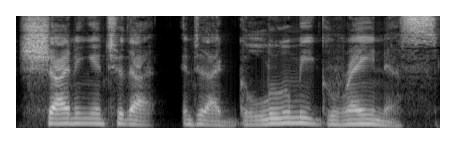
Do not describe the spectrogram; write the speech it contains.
shining into that into that gloomy grayness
